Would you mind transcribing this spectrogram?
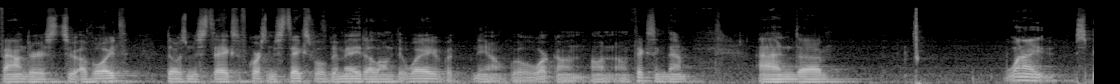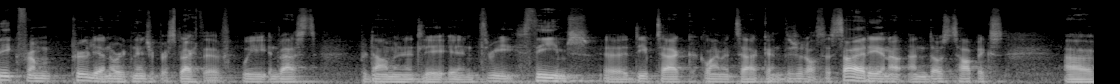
founders to avoid those mistakes. Of course, mistakes will be made along the way, but you know we'll work on on, on fixing them. And uh, when I speak from purely a Nordic Ninja perspective, we invest predominantly in three themes: uh, deep tech, climate tech, and digital society. And, uh, and those topics um,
